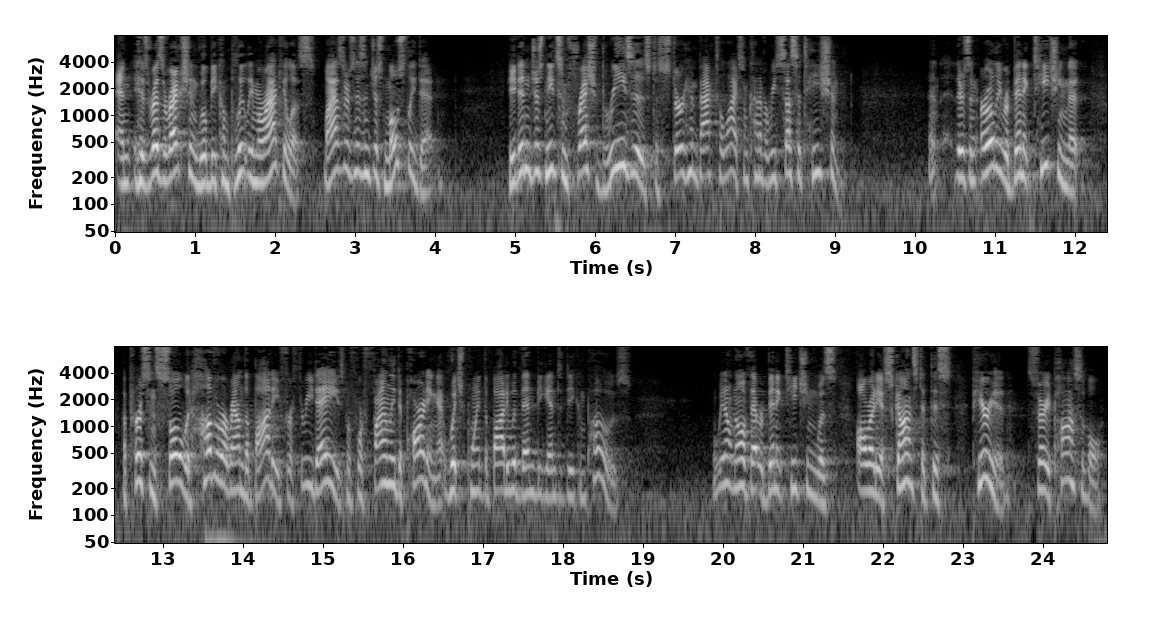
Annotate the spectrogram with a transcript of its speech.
And his resurrection will be completely miraculous. Lazarus isn't just mostly dead. He didn't just need some fresh breezes to stir him back to life, some kind of a resuscitation. And there's an early rabbinic teaching that a person's soul would hover around the body for three days before finally departing, at which point the body would then begin to decompose. We don't know if that rabbinic teaching was already ensconced at this period. It's very possible.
